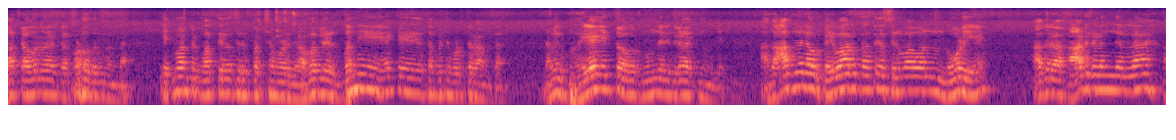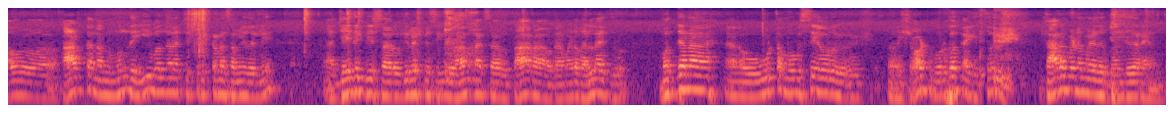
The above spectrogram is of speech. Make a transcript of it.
ಮತ್ತೆ ಅವ್ರನ್ನ ಕರ್ಕೊಂಡು ಹೋದ್ರು ನನ್ನ. ಯಜಮಾನ್ರಿಗೆ ಮತ್ತೆ ಇನ್ನೊಂದ್ಸರಿ ಪರಿಚಯ ಮಾಡಿದ್ರು. ಅವಾಗಲೇ ಬನ್ನಿ, ಯಾಕೆ ಸಂಕೋಚ ಕೊಡ್ತಾರ ಅಂತ. ನಮಗೆ ಭಯ ಇತ್ತು ಅವ್ರ ಮುಂದೆ ನಿಂತ್ಕೊಳಕ್ಕೆ ನಮಗೆ. ಅದಾದ್ಮೇಲೆ ಅವ್ರ ಕೈವಾರ ಸಿನಿಮಾವನ್ನು ನೋಡಿ ಅದರ ಹಾಡುಗಳನ್ನೆಲ್ಲ ಅವರು ಹಾಡ್ತಾ ನನ್ನ ಮುಂದೆ ಈ ಬಂಧನ ಚಿತ್ರೀಕರಣ ಸಮಯದಲ್ಲಿ ಜಯಜಗದೀಶ್ ಸಾರು ವಿಜಯಲಕ್ಷ್ಮಿ ಸಿಂಗ್ ರಾಮನಾಥ್ ಸಾರು, ತಾರ, ಅವರ ಮೇಡಮ್ ಎಲ್ಲ ಇದ್ರು. ಮಧ್ಯಾಹ್ನ ಊಟ ಮುಗಿಸಿ ಅವರು ಶಾರ್ಟ್ ಬರ್ಬೇಕಾಗಿತ್ತು. ತಾರ ಮೇಡಮ್ ಹೇಳಿದ್ರು ಬಂದಿದ್ದಾರೆ ಅಂತ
